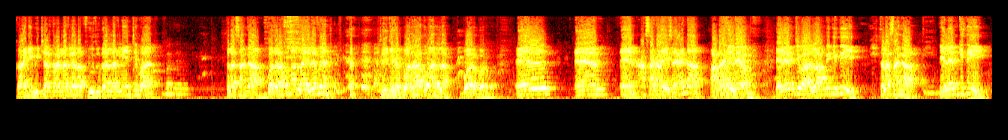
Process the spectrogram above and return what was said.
काय नाही विचार करायला लागले आता. फ्यूज उडायला लागले यांचे पण. तुला सांगा बदरातून आणला एलेमेन ठीक आहे बदरातून आणला बर बर बर. एल एम एन असा करायचा आहे ना? आता एल एम एल एम ची लांबी किती? चला सांगा. एल एम किती?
